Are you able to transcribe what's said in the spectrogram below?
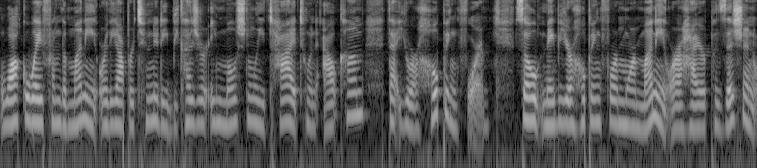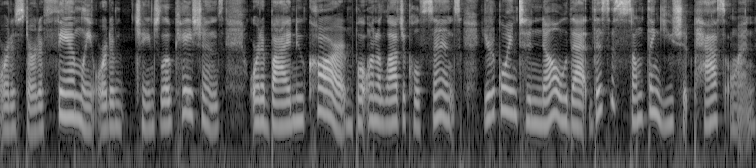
walk away from the money or the opportunity because you're emotionally tied to an outcome that you're hoping for. So maybe you're hoping for more money or a higher position or to start a family or to change locations or to buy a new car. But on a logical sense, you're going to know that this is something you should pass on.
